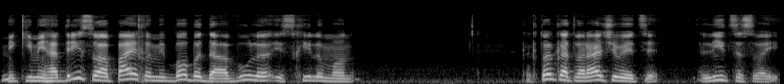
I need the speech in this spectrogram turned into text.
Микими хадрису апайха ми боба да авула из хилумон. Как только отворачиваете лица свои,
